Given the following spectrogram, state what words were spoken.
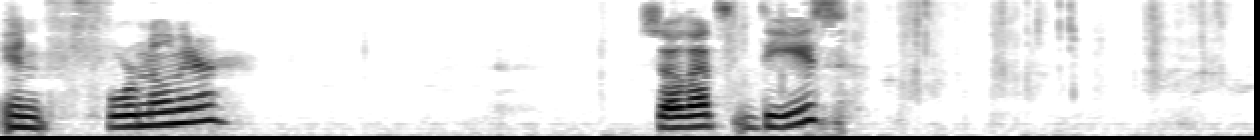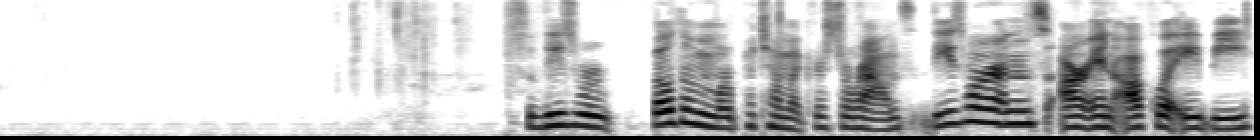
In 4 millimeter. So that's these. So these were, both of them were Potomac Crystal Rounds. These ones are in Aqua AB.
